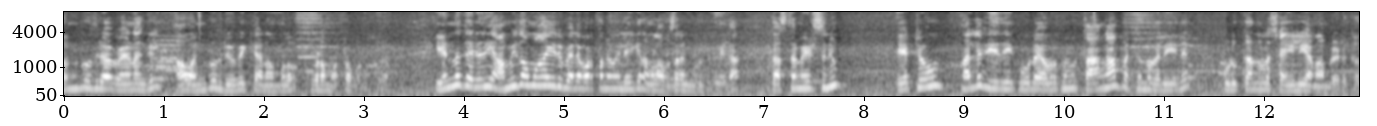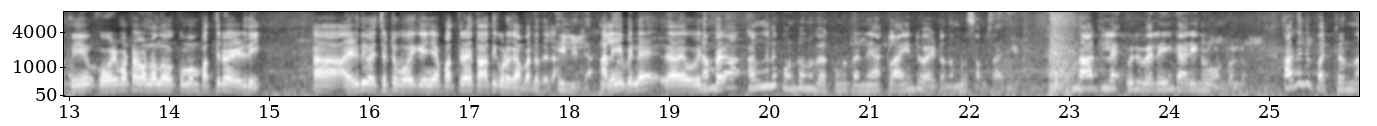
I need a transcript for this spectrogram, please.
ഒൻപത് രൂപ വേണമെങ്കിൽ ആ ഒൻപത് രൂപയ്ക്കാണ് നമ്മൾ ഇവിടെ മുട്ട കൊടുക്കുക. എന്ന് കരുതി അമിതമായൊരു വില വർധനവിലേക്ക് നമ്മൾ അവസരം കൊടുക്കുകയില്ല. കസ്റ്റമേഴ്സിനും ഏറ്റവും നല്ല രീതിയിൽ കൂടെ അവർക്കും താങ്ങാൻ പറ്റുന്ന വിലയിൽ കൊടുക്കാനുള്ള ശൈലിയാണ് നമ്മൾ എടുക്കുന്നത്. ഈ കോഴിമുട്ട കൊണ്ടുവന്ന് നോക്കുമ്പോൾ പത്ത് രൂപ എഴുതി. എഴുതി വെച്ചിട്ട് പോയി കഴിഞ്ഞാൽ പത്ത് രൂപ താത്തി കൊടുക്കാൻ പറ്റത്തില്ല. ഇല്ലില്ല അല്ലെങ്കിൽ പിന്നെ അങ്ങനെ കൊണ്ടുവന്ന് വെക്കുമ്പോൾ തന്നെ ആ ക്ലയന്റുമായിട്ട് നമ്മൾ സംസാരിക്കും. നാട്ടിലെ ഒരു വിലയും കാര്യങ്ങളും ഉണ്ടല്ലോ. അതിന് പറ്റുന്ന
